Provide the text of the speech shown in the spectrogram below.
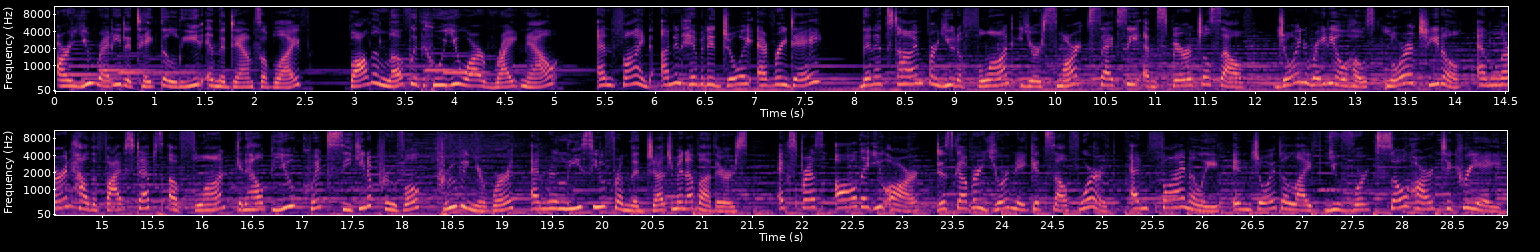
Are you ready to take the lead in the dance of life? Fall in love with who you are right now? And find uninhibited joy every day? Then it's time for you to flaunt your smart, sexy, and spiritual self. Join radio host Laura Cheadle and learn how the five steps of flaunt can help you quit seeking approval, proving your worth, and release you from the judgment of others. Express all that you are, discover your naked self worth, and finally enjoy the life you've worked so hard to create.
